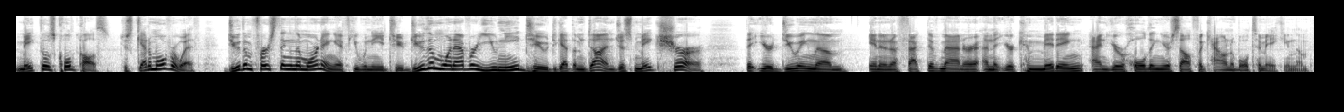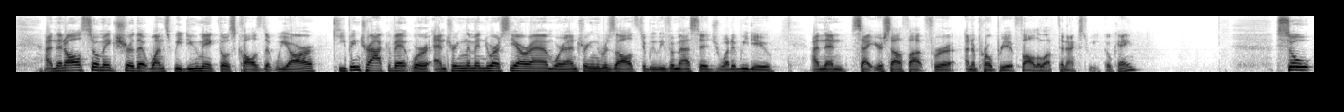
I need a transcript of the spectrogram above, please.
Make those cold calls. Just get them over with. Do them first thing in the morning if you need to. Do them whenever you need to to get them done. Just make sure that you're doing them in an effective manner and that you're committing and you're holding yourself accountable to making them. And then also make sure that once we do make those calls that we are keeping track of it, we're entering them into our CRM, we're entering the results, did we leave a message, what did we do? And then set yourself up for an appropriate follow-up the next week, okay? So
